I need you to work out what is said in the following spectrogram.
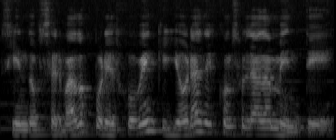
siendo observados por el joven que llora desconsoladamente.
